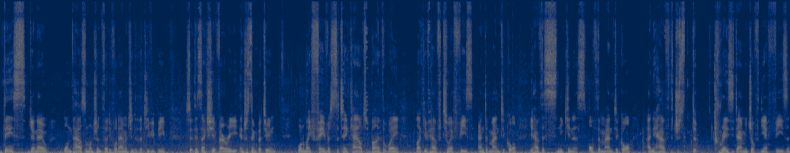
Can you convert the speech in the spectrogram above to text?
this, you know, 1134 damage into the TVP. So this is actually a very interesting platoon. One of my favorites to take out, by the way. Like, if you have two FVs and a Manticore, you have the sneakiness of the Manticore, and you have just the crazy damage of the FVs.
